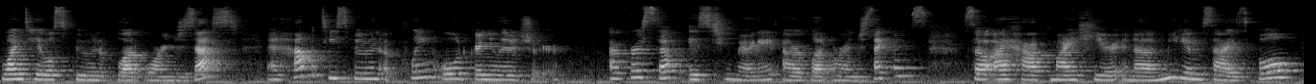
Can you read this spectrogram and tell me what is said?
one tablespoon of blood orange zest, and half a teaspoon of plain old granulated sugar. Our first step is to marinate our blood orange segments so I have mine here in a medium sized bowl.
